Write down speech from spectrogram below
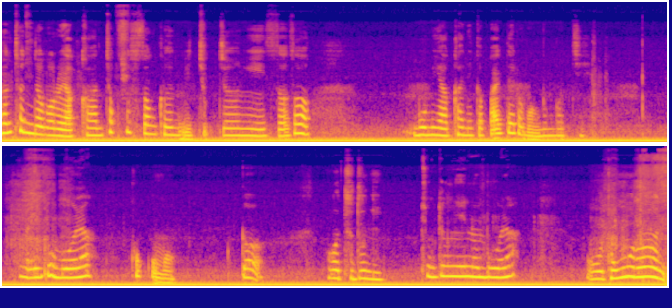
선천적으로 약한 척수성 근위축증이 있어서 몸이 약하니까 빨대로 먹는 거지. 아, 이거 뭐야? 콧구멍. 이거 그거 주둥이. 주둥이는 뭐야? 어, 동물은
